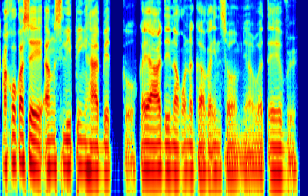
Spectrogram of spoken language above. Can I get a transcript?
ako kasi, ang sleeping habit ko, kaya din ako nagkaka-insomnia or whatever.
